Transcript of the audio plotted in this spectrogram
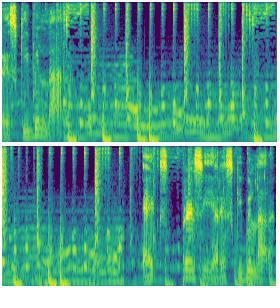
Rizky Bilar. Ekspresi Rizky Bilar,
